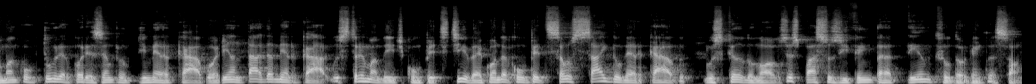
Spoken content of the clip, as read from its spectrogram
uma cultura, por exemplo, de mercado, orientada a mercado, extremamente competitiva, é quando a competição sai do mercado buscando novos espaços e vem para dentro da organização.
